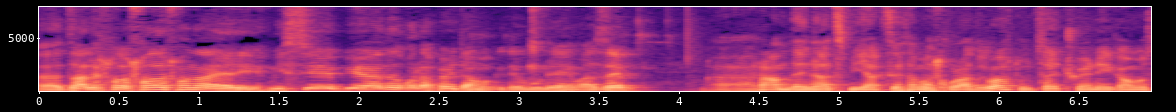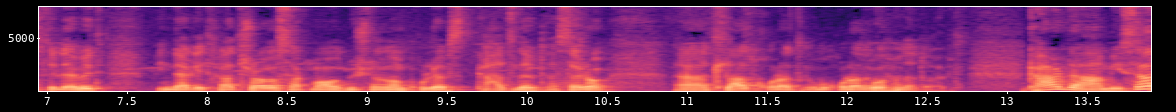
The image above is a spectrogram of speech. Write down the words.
ძალის სხვადასხვანაირი მისიებია და ყველაფერი დამოკიდებულია იმაზე რამდენად მიაქცევთ ამას ყურადღებას თუმცა ჩვენი გამოცდილებით მინდა გითხრათ რომ საკმაოდ მნიშვნელოვან ქულებს გაძლევთ ასე რომ თლად ყურადღებას უნდა ტოვებთ გარდა ამისა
